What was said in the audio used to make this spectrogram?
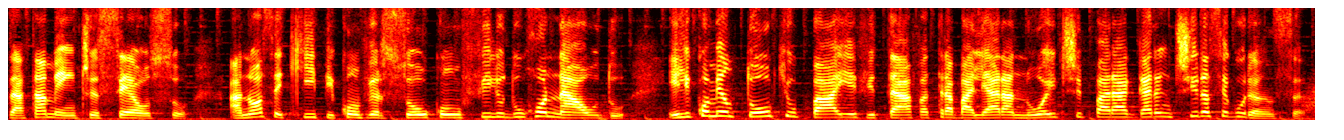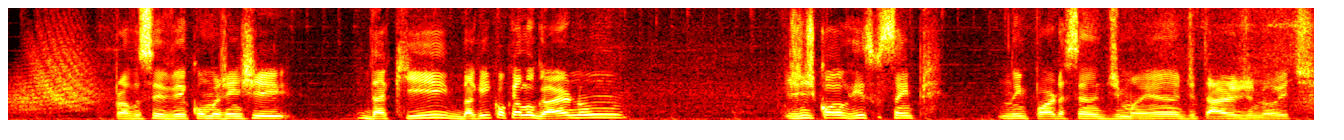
Exatamente, Celso. A nossa equipe conversou com o filho do Ronaldo. Ele comentou que o pai evitava trabalhar à noite para garantir a segurança. Para você ver como a gente daqui, daqui em qualquer lugar não a gente corre o risco sempre. Não importa se é de manhã, de tarde, de noite.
